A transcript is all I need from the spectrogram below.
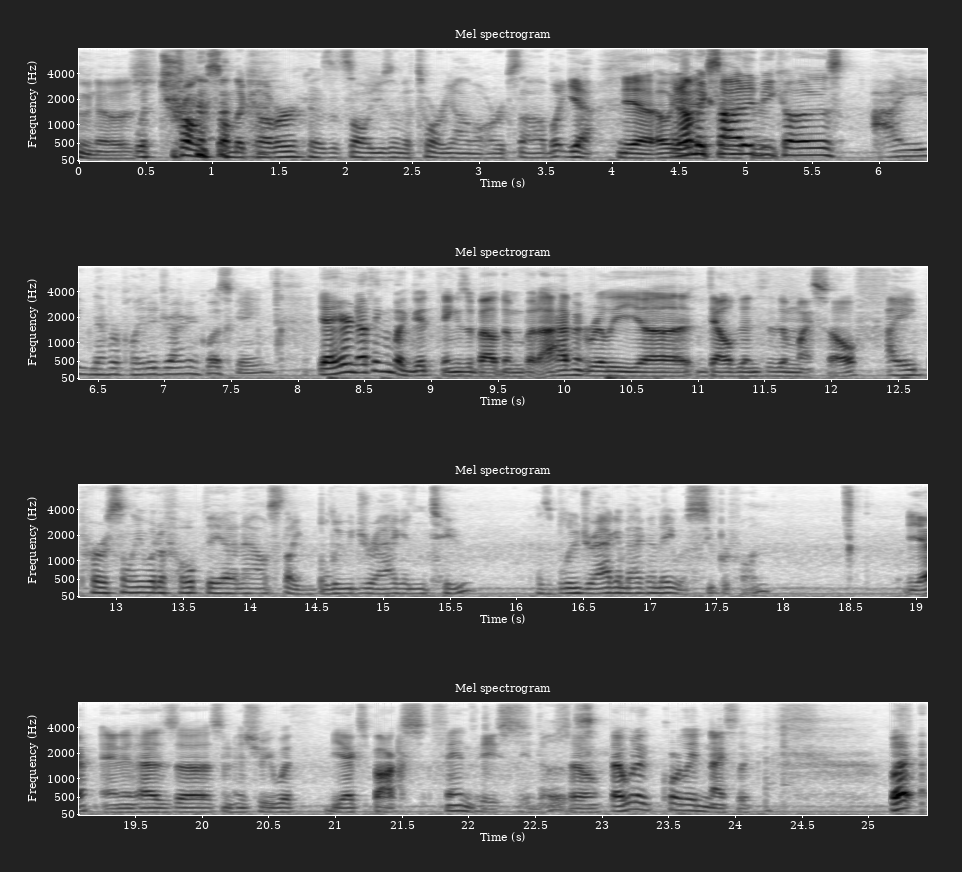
Who knows? with trunks on the cover because it's all using the Toriyama art style. But yeah, yeah, oh, and yeah, I'm excited because I've never played a Dragon Quest game. yeah, I hear nothing but good things about them, but I haven't really uh, delved into them myself. I personally would have hoped they had announced like Blue Dragon 2. Because Blue Dragon back in the day was super fun. Yeah, and it has uh, some history with the Xbox fan base. It does. So that would have correlated nicely. But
